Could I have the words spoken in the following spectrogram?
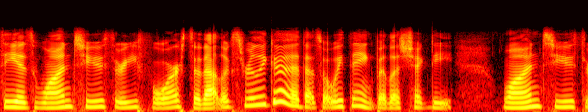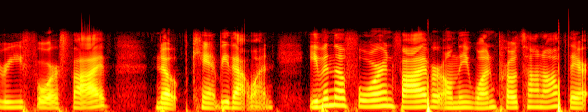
C is 1, 2, 3, 4. So that looks really good. That's what we think. But let's check D. 1, 2, 3, 4, 5. Nope, can't be that one. Even though 4 and 5 are only one proton off, they are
